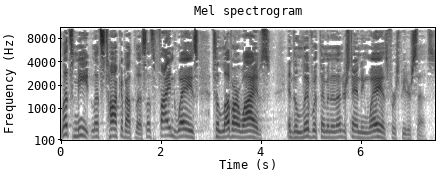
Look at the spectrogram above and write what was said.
Let's meet. Let's talk about this. Let's find ways to love our wives and to live with them in an understanding way, as 1 Peter says.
